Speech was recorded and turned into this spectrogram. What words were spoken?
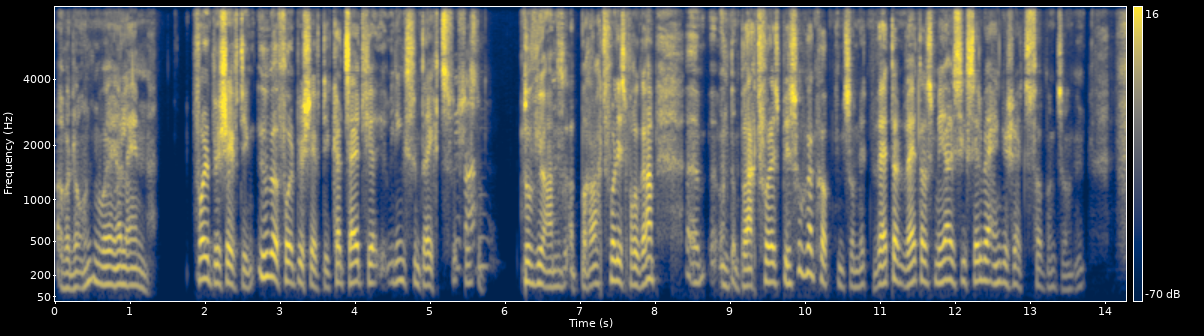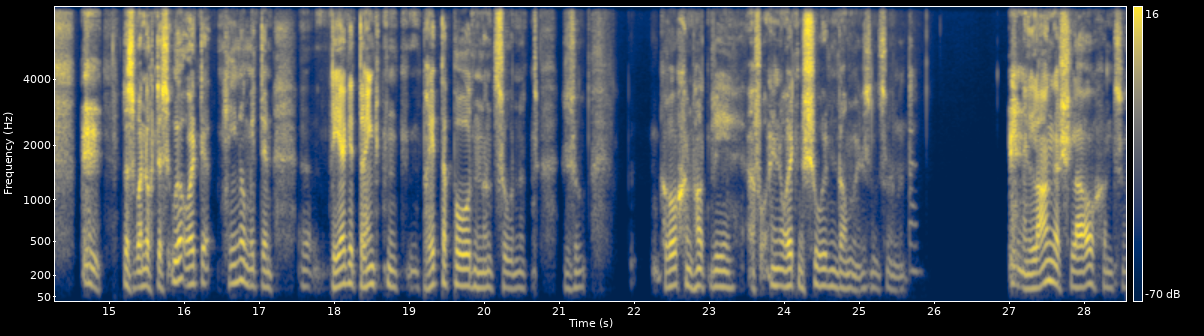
Aber da unten war ich allein. Voll beschäftigt, übervoll beschäftigt, keine Zeit für links und rechts. Verstehst du? Du, wir haben ein prachtvolles Programm äh, und ein prachtvolles Besucher gehabt und so mit weiter, weitaus mehr, als ich selber eingeschätzt habe und so. Das war noch das uralte Kino mit den äh, leergetränkten Bretterboden und so. Und so gerochen hat wie auf den alten Schulen damals. Und so. Ein langer Schlauch und so.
